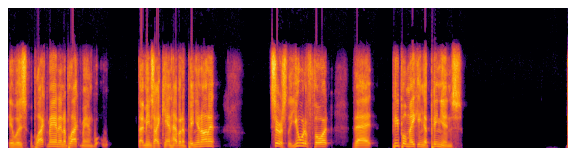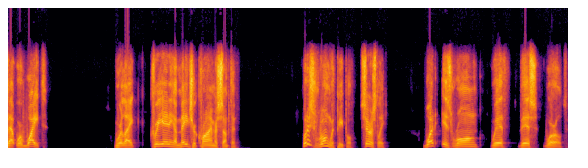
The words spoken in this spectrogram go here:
it was a black man and a black man. That means I can't have an opinion on it? Seriously, you would have thought that people making opinions that were white were like creating a major crime or something. What is wrong with people? Seriously. What is wrong with this world?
